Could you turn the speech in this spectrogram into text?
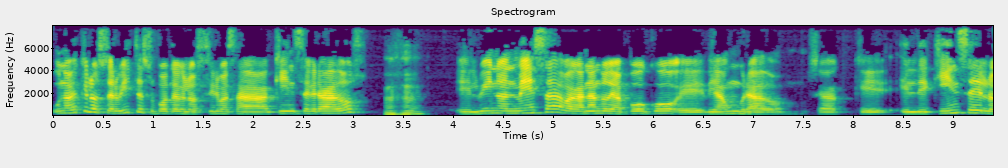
una vez que lo serviste, suponte que lo sirvas a 15 grados, el vino en mesa va ganando de a poco, eh, de a un grado. O sea, que el de 15 lo,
